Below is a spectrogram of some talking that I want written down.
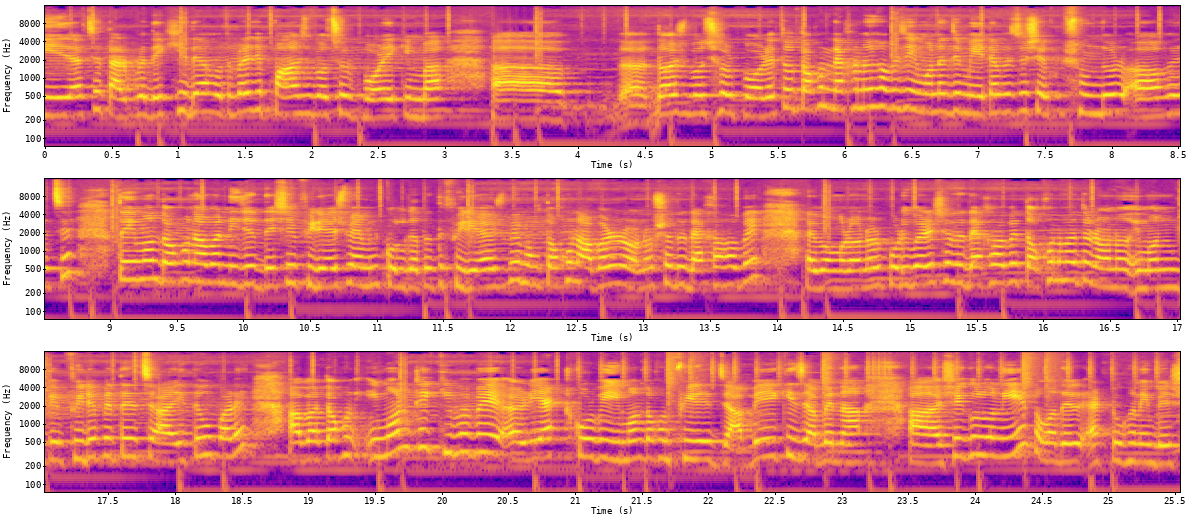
নিয়ে যাচ্ছে, তারপরে দেখিয়ে দেওয়া হতে পারে যে পাঁচ বছর পরে কিংবা দশ বছর পরে। তো তখন দেখানোই হবে যে ইমনের যে মেয়েটা হয়েছে, সে খুব সুন্দর হয়েছে। তো ইমন তখন আবার নিজের দেশে ফিরে আসবে এমন কলকাতাতে ফিরে আসবে এবং তখন আবার রনর সাথে দেখা হবে এবং রনর পরিবারের সাথে দেখা হবে। তখন হয়তো রন ইমনকে ফিরে পেতে চাইতেও পারে। আবার তখন ইমন ঠিক কীভাবে রিয়্যাক্ট করবে, ইমন তখন ফিরে যাবে কি যাবে না সেগুলো নিয়ে তোমাদের একটুখানি বেশ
